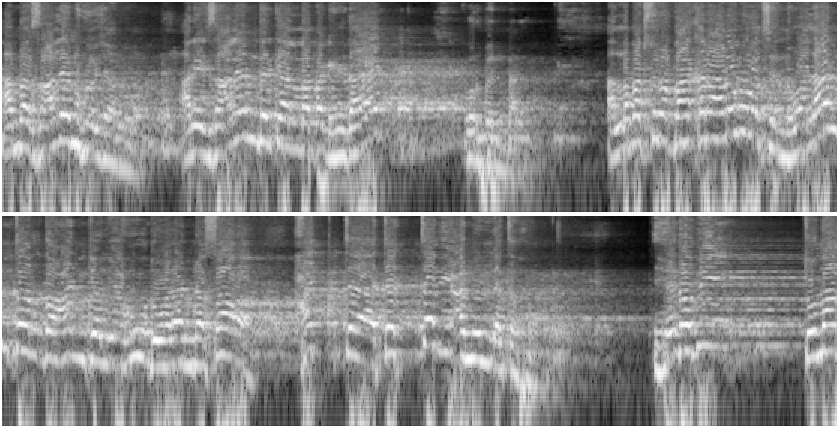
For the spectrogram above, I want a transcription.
আমরা জালেম হয়ে যাব। আর এই জালেমদেরকে আল্লাহ পাক হেদায়েত করবেন না। আরও তোমার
